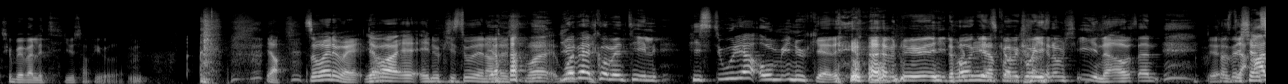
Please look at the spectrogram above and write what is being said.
Ska bli väldigt ljusa fioler. Mm. Ja, så anyway, det Ja. var eh, enuk-historien Anders. Vad- Ja, vad- välkommen till Historia om inuker. nu i dagen ska vi gå igenom Kina och sen... Det, Fast det alla känns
